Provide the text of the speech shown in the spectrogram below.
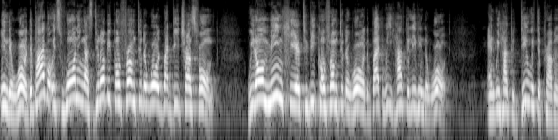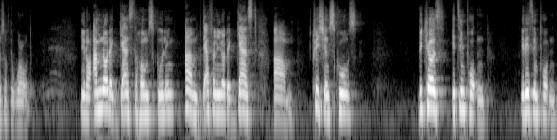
in the world? The Bible is warning us do not be conformed to the world, but be transformed. We don't mean here to be conformed to the world, but we have to live in the world. And we have to deal with the problems of the world. You know, I'm not against homeschooling. I'm definitely not against um, Christian schools because it's important. It is important.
